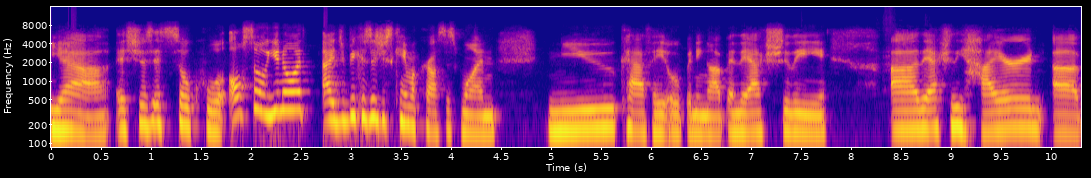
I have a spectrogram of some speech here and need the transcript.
Yeah, it's just it's so cool. Also, you know what? I because I just came across this one new cafe opening up, and they actually, uh, they actually hired uh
